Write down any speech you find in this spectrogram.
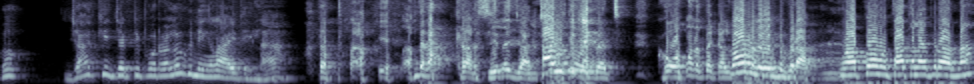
ஓ ஜாக்கி ஜட்டி போடுற அளவுக்கு நீங்களாம் ஆயிட்டீங்களா? கடைசியில வந்தாச்சு. கோமணத்தை கழட்டு. கண்டுபிடா உன் அப்பா உன் தாத்தாலாம் எப்படா இருந்தான்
